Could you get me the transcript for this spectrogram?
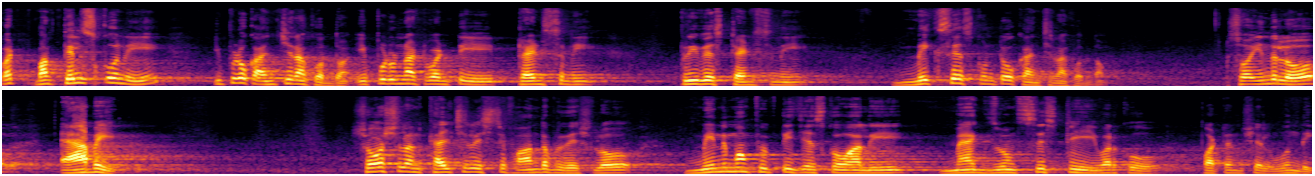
బట్ మనం తెలుసుకొని ఇప్పుడు ఒక అంచనాకు వద్దాం ఇప్పుడున్నటువంటి ట్రెండ్స్ని ప్రీవియస్ ట్రెండ్స్ని మిక్స్ చేసుకుంటూ ఒక అంచనాకు వద్దాం సో ఇందులో యాభై. Social and cultural history of ఆంధ్రప్రదేశ్లో మినిమం ఫిఫ్టీ చేసుకోవాలి మ్యాక్సిమం సిక్స్టీ వరకు పొటెన్షియల్ ఉంది.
